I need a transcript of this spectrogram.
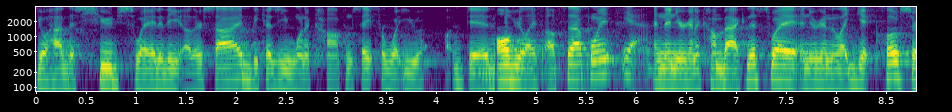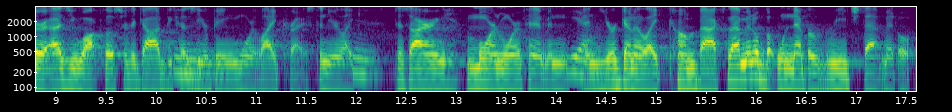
you'll have this huge sway to the other side because you want to compensate for what you did all of your life up to that point. Yeah. And then you're going to come back this way and you're going to like get closer as you walk closer to God because you're mm-hmm. being more like Christ and you're like mm. desiring more and more of him and, Yeah. and you're going to like come back to that middle but we'll never reach that middle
